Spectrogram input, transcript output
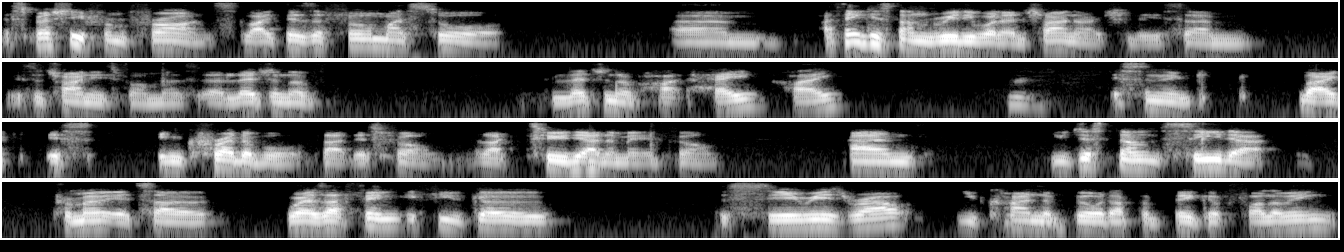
especially from France, like there's a film I saw. Um, I think it's done really well in China. Actually, it's um, it's a Chinese film. It's a Legend of Legend of Hai Hai. Hmm. It's an like it's incredible like this film like 2d animated film and you just don't see that promoted so whereas i think if you go the series route you kind of build up a bigger following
